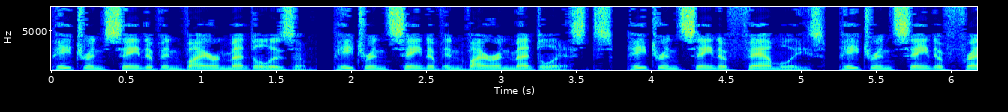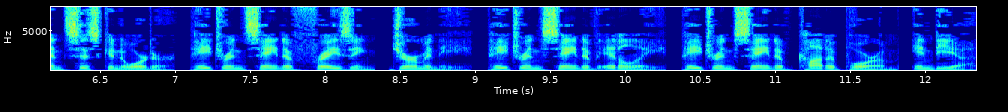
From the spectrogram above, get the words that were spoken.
patron saint of environmentalism, patron saint of environmentalists, patron saint of families, patron saint of Franciscan order, Martyr, patron saint of Freising, Germany, patron saint of Italy, patron saint of Kottapuram, India,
